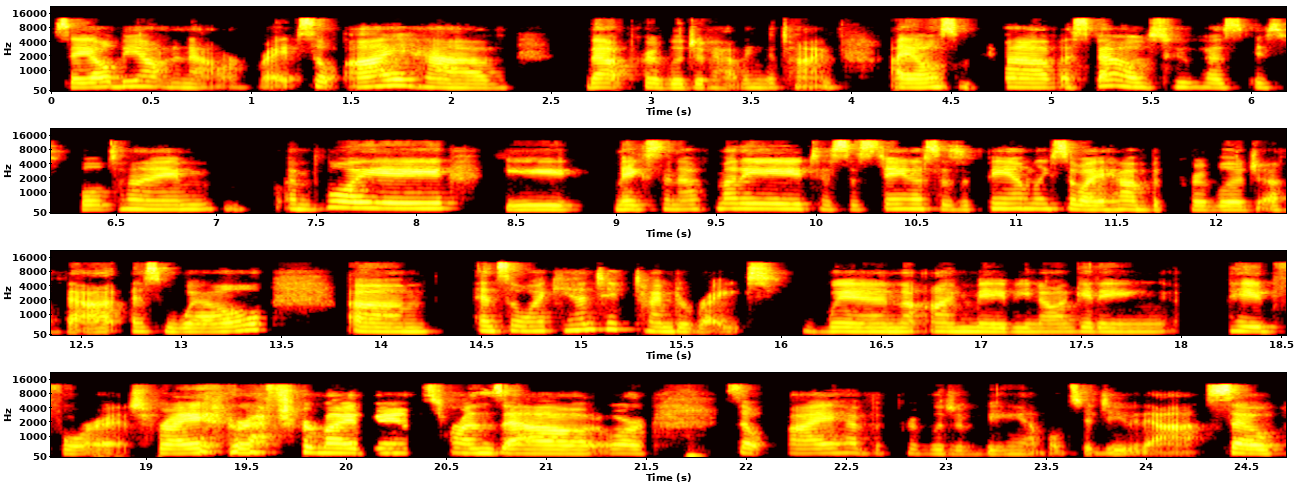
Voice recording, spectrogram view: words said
say I'll be out in an hour. Right. So I have that privilege of having the time. I also have a spouse who has is full-time employee. He makes enough money to sustain us as a family. So I have the privilege of that as well. Um, and so I can take time to write when I'm maybe not getting paid for it, right? Or after my advance runs out, or so I have the privilege of being able to do that. So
